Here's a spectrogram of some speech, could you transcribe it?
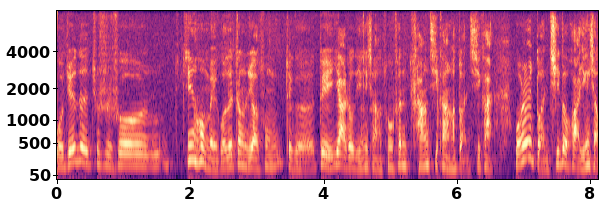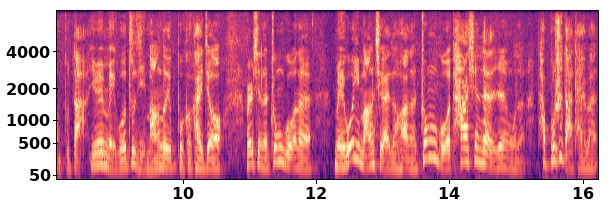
我觉得就是说，今后美国的政治要从这个对亚洲的影响，从分长期看和短期看。我认为短期的话影响不大，因为美国自己忙得不可开交，而且呢，中国呢，美国一忙起来的话呢，中国它现在的任务呢，它不是打台湾，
